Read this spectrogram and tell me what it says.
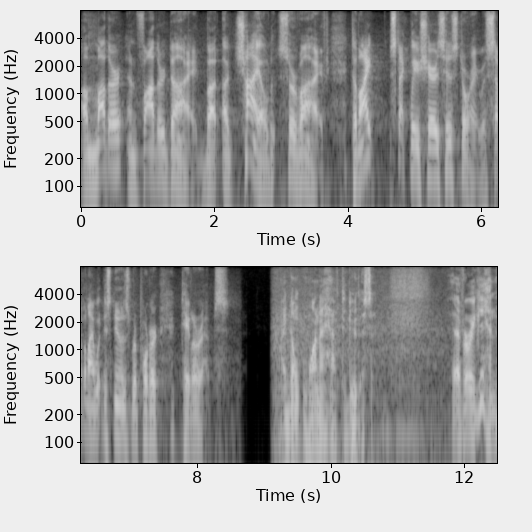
A mother and father died, but a child survived. Tonight, Steckley shares his story with 7 Eyewitness News reporter Taylor Epps. I don't want to have to do this ever again.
